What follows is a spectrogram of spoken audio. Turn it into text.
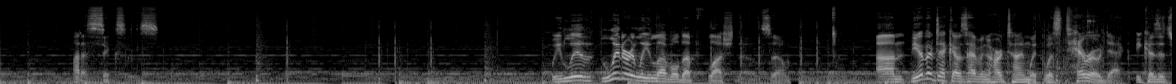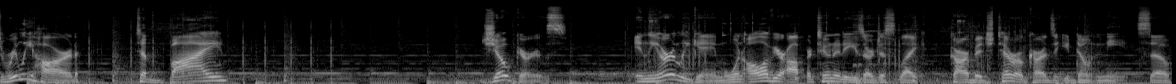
A lot of sixes. We li literally leveled up flush though, so. Um, the other deck I was having a hard time with was Tarot deck because it's really hard to buy jokers in the early game when all of your opportunities are just like garbage tarot cards that you don't need. So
